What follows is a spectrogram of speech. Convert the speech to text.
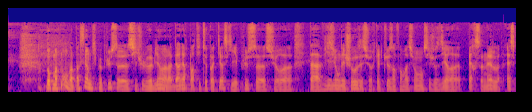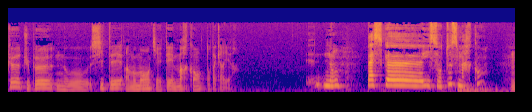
donc maintenant, on va passer un petit peu plus, euh, si tu le veux bien, à la dernière partie de ce podcast qui est plus sur ta vision des choses et sur quelques informations, si j'ose dire, personnelles. Est-ce que tu peux nous citer un moment qui a été marquant dans ta carrière? Non, parce qu'ils sont tous marquants. Mhm.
